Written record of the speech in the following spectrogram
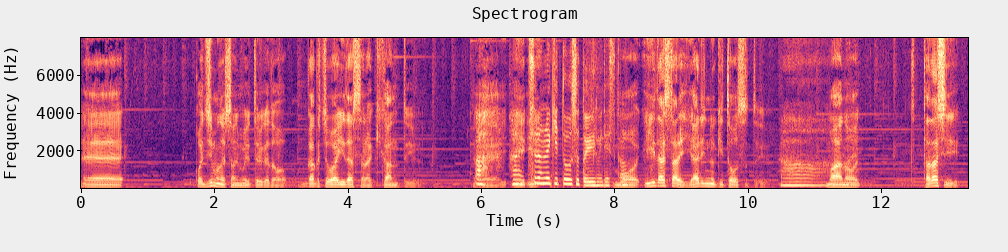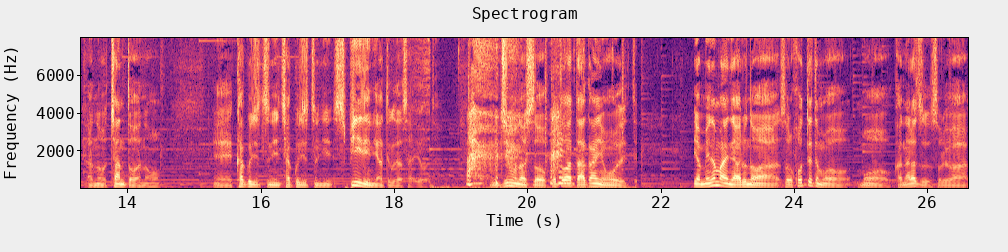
えーこれジムの人にも言ってるけど学長は言い出したら聞かんという、あ、えーはい、貫き通すという意味ですか？もう言い出したらやり抜き通すという。あー。まああのただしあのちゃんとあの、えー確実に着実にスピーディーにやってくださいよと。もうジムの人断ったらあかんよ言って。いや目の前にあるのはそれ掘っててももう必ずそれは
